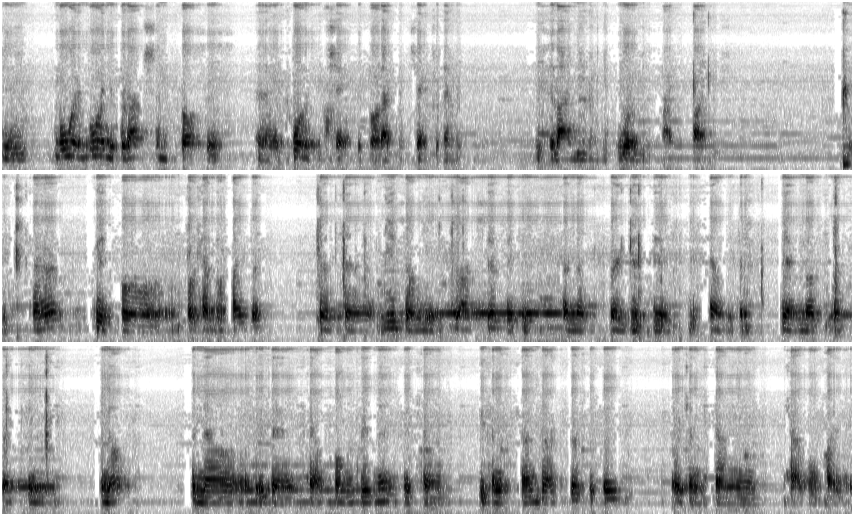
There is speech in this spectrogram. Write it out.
to more and more in the production process, uh, quality check the product and check that everything is aligned even before we start uh, good for, for carbon fiber. But uh, use on large surfaces are not very good to, because they're not affecting enough. But now with the Creaform equipment, we can, we can scan dark surfaces, we can scan carbon fiber,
